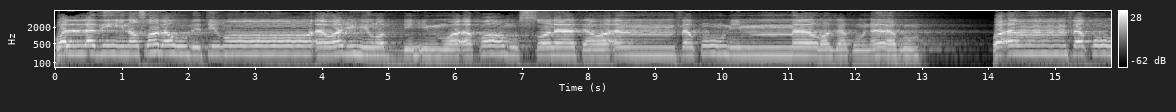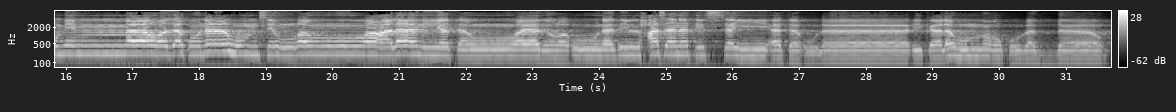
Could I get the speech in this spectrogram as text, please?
والذين صبروا ابتغاء وجه ربهم وأقاموا الصلاة وأنفقوا مما رزقناهم وأنفقوا مما رزقناهم سرا وعلانية ويدرؤون بالحسنة السيئة أولئك لهم عقبى الدار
